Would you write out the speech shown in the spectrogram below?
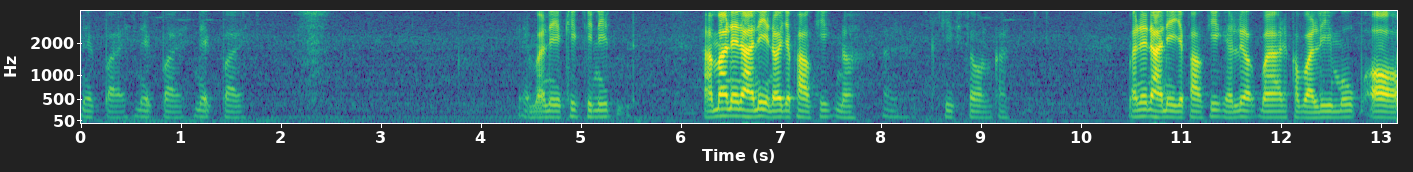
เน็กไปเน็กไปเน็กไปมานี่คลิกพินิษหามาในหน้านี่เนาะจะพาคลิกเนาะคลิกซ้อนกันมาในหน้านี่จะพาคลิกให้เลือกมาคำว่า remove all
